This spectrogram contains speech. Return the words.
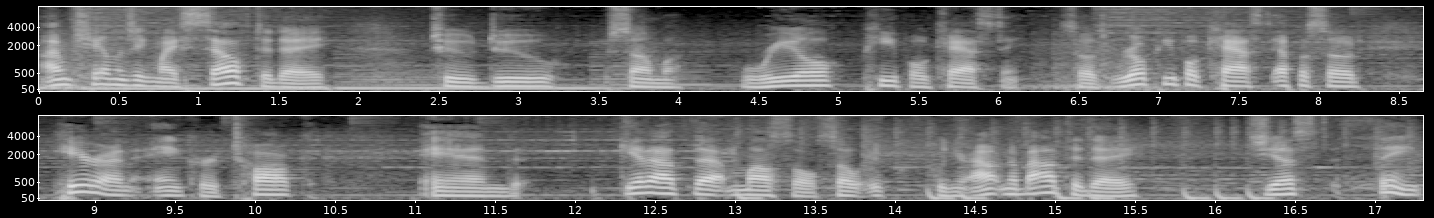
I'm challenging myself today to do some real people casting. So it's real people cast episode here on Anchor Talk and get out that muscle. So if, when you're out and about today, just think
